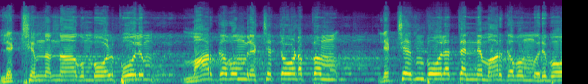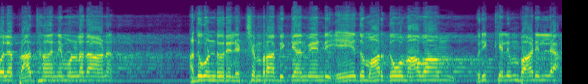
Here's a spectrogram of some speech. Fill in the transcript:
ലക്ഷ്യം നന്നാകുമ്പോൾ പോലും മാർഗവും ലക്ഷ്യത്തോടൊപ്പം ലക്ഷ്യം പോലെ തന്നെ മാർഗവും ഒരുപോലെ പ്രാധാന്യമുള്ളതാണ്. അതുകൊണ്ട് ഒരു ലക്ഷ്യം പ്രാപിക്കാൻ വേണ്ടി ഏത് മാർഗവും ആവാം ഒരിക്കലും പാടില്ല.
